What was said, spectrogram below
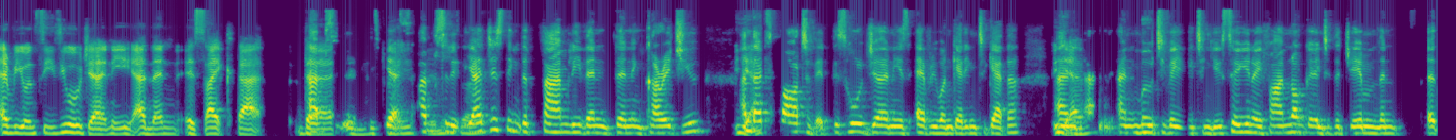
everyone sees your journey and then it's like that absolutely. yes absolutely. i just think the family then then encourage you and that's part of it. This whole journey is everyone getting together and, yeah. and, and motivating you. So you know if i'm not going to the gym then uh,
